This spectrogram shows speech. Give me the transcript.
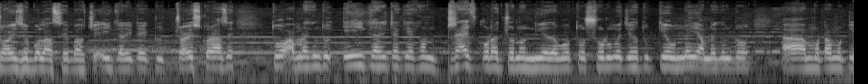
চয়েজেবল আছে বা হচ্ছে এই গাড়িটা একটু চয়েস করা আছে, তো আমরা কিন্তু এই গাড়িটাকে এখন ড্রাইভ করার জন্য নিয়ে যাব। তো শোরুমে যেহেতু কেউ নেই, আমরা কিন্তু মোটামুটি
